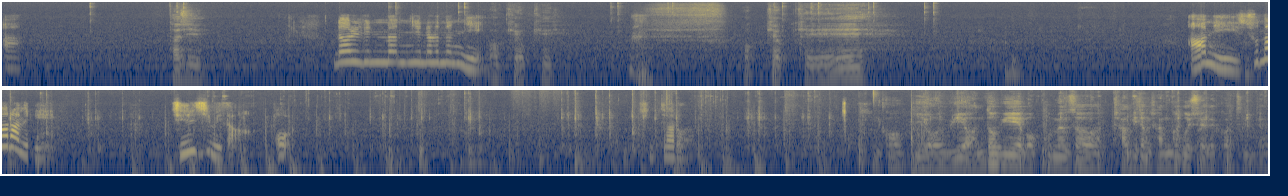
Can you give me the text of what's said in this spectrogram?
아. 다시. 널린 넌니 널렸니 오케이 오케이. 오케이 오케이. 아니 수나라니 진심이다 어 진짜로 이거 이 어- 위에 언덕 위에 먹으면서 자기장 잠그고 있어야 될 것 같은데.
